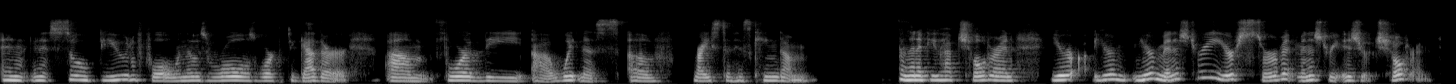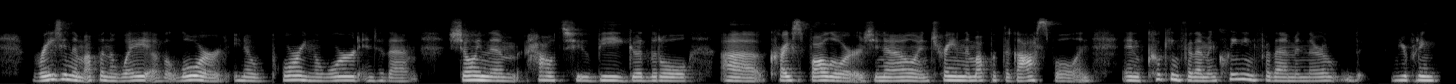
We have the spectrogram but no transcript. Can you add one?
And, and it's so beautiful when those roles work together um, for the uh, witness of Christ and his kingdom. And then if you have children your your your ministry your servant ministry is your children raising them up in the way of the lord you know pouring the word into them showing them how to be good little uh christ followers you know and training them up with the gospel and and cooking for them and cleaning for them and they're you're putting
